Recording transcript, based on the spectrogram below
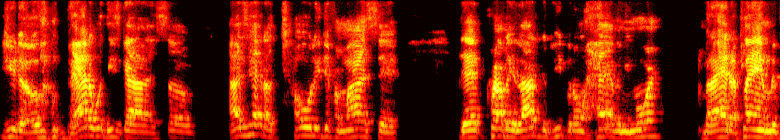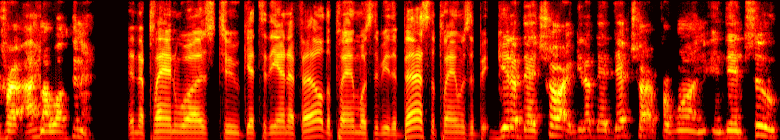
you know battle with these guys. So I just had a totally different mindset that probably a lot of the people don't have anymore. But I had a plan before I, I walked in there. And the plan was to get to the NFL. The plan was to be the best. The plan was to be get up that chart, get up that depth chart for one, and then two,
